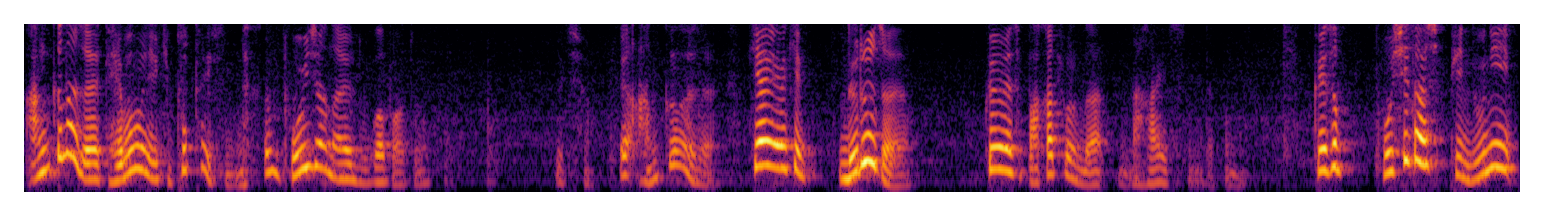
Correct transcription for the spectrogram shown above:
안 끊어져요. 대부분 이렇게 붙어 있습니다. 보이잖아요. 누가 봐도. 그렇죠. 안 끊어져요. 그냥 이렇게 늘어져요. 그러면서 바깥쪽으로 나, 나가 있습니다. 보면. 그래서 보시다시피 눈이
